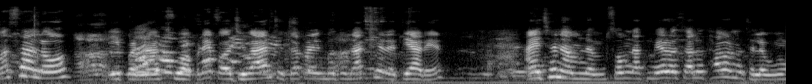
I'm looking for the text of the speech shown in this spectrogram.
મસાલો. એ પણ નાખશું આપણે. પછી વાર છે, ચટણી બધું નાખીએ ને ત્યારે. આ છે ને અમને સોમનાથ મેળો ચાલુ થવાનો છે, એટલે હું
